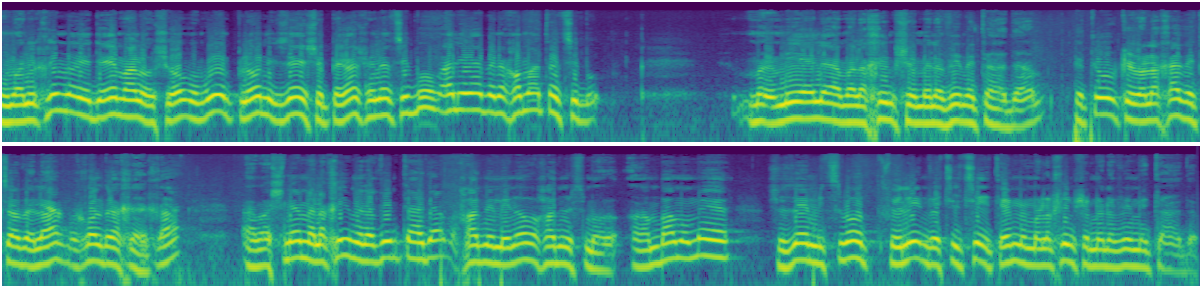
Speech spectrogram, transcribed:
ומניחים לו ידיהם על ראשו ואומרים פלוני זה שפירש מן הציבור אל יראה בנחמת הציבור. מי אלה המלאכים שמלווים את האדם? כתוב כי מלאכי וצו אלך בכל דרכיך, אבל שני מלאכים מלווים את האדם, אחד ממינו ואחד משמאלו. הרמב"ם אומר שזה מצוות תפילין וציצית, הם המלאכים שמלווים את האדם.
